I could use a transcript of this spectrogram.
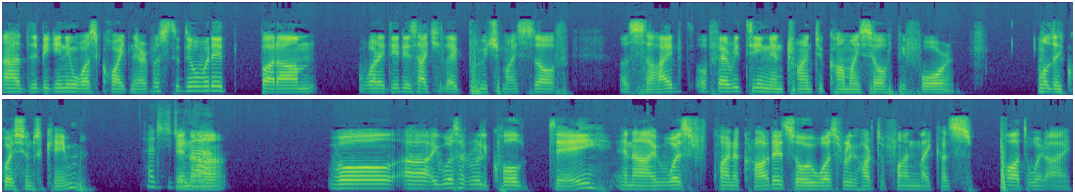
At the beginning, was quite nervous to deal with it, but um, what I did is actually I pushed myself aside of everything and trying to calm myself before all the questions came. How did you do and, that? Uh, well, uh, it was a really cold day, and I was kind of crowded, so it was really hard to find like a spot where I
